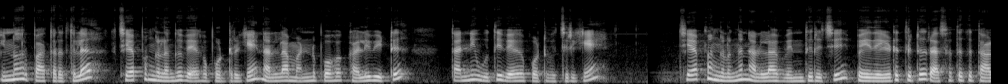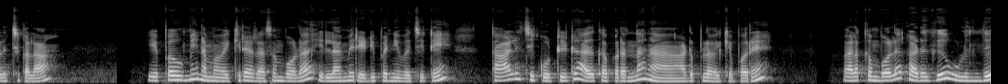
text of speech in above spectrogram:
இன்னொரு பாத்திரத்தில் சேப்பங்கிழங்கு வேக போட்டிருக்கேன். நல்லா மண் போக கழுவிட்டு தண்ணி ஊற்றி வேக போட்டு வச்சுருக்கேன். சேப்பங்கிழங்கு நல்லா வெந்துருச்சு. இப்போ இதை எடுத்துகிட்டு ரசத்துக்கு தாளிச்சுக்கலாம். எப்போவுமே நம்ம வைக்கிற ரசம் போல் எல்லாமே ரெடி பண்ணி வச்சுட்டேன். தாளித்து கொட்டிட்டு அதுக்கப்புறம் தான் நான் அடுப்பில் வைக்க போகிறேன் வழக்கம் போல் கடுகு உளுந்து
